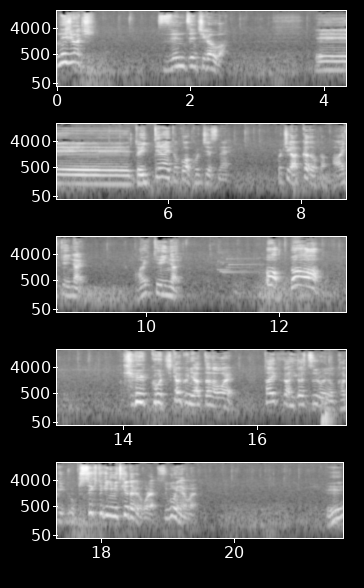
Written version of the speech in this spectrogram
ねじ巻き。全然違うわ。えーっと行ってないとこはこっちですね。こっちが開くかどうか。開いていない。開いていない。ああ結構近くにあったなおい。体育館東通路への鍵。奇跡的に見つけたけどこれ。すごいねこれ。え？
